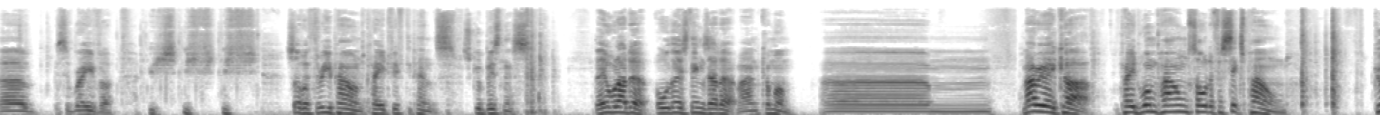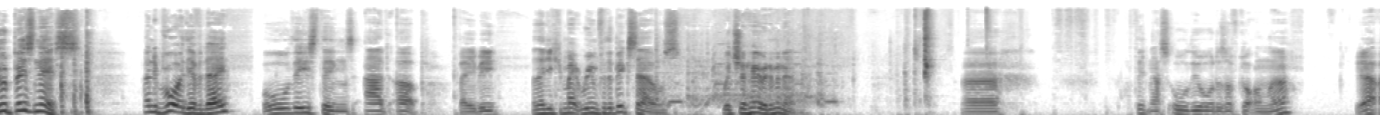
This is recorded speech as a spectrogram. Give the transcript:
Uh, it's a raver. So for £3, paid 50 pence. It's good business. They all add up. All those things add up, man. Come on. Um, Mario Kart, paid £1, sold it for £6. Good business. Only brought it the other day. All these things add up, baby. And then you can make room for the big sales, which are here in a minute. Uh, I think that's all the orders I've got on there. Yeah.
